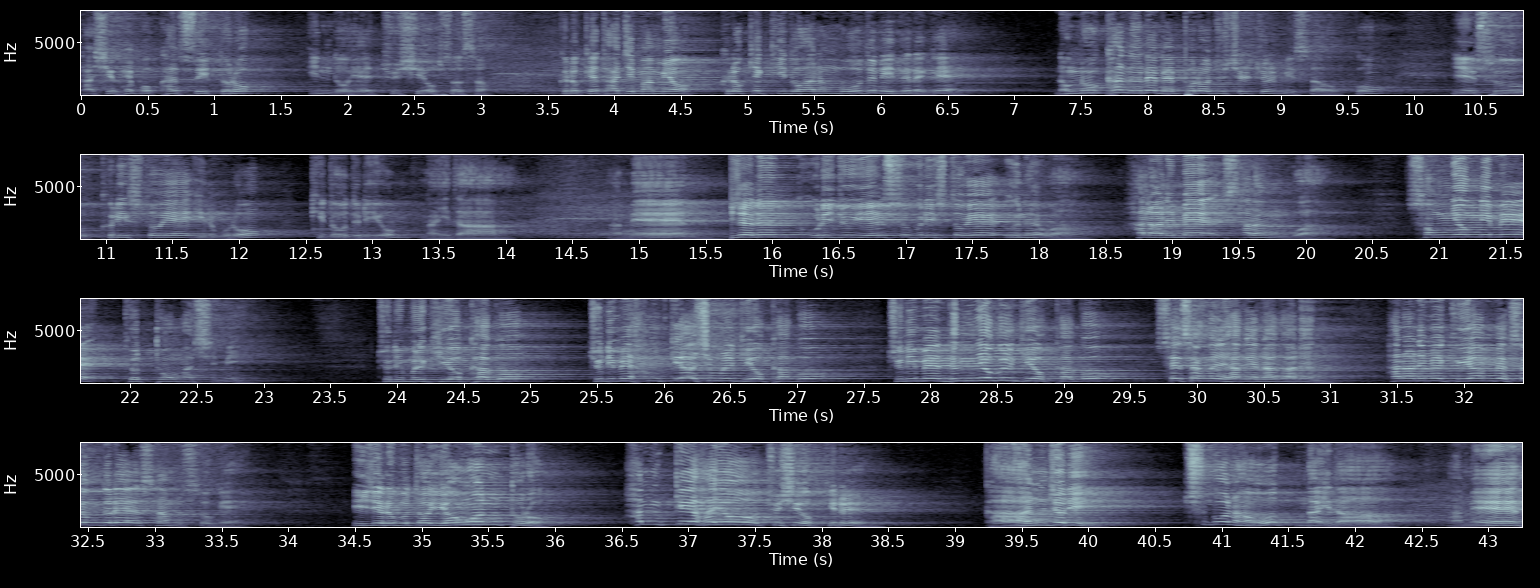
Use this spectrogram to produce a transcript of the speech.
다시 회복할 수 있도록 인도해 주시옵소서. 그렇게 다짐하며 그렇게 기도하는 모든 이들에게 넉넉한 은혜 베풀어 주실 줄 믿사옵고 예수 그리스도의 이름으로 기도드리옵나이다. 아멘. 이제는 우리 주 예수 그리스도의 은혜와 하나님의 사랑과 성령님의 교통하심이 주님을 기억하고 주님의 함께하심을 기억하고 주님의 능력을 기억하고 세상을 향해 나가는 하나님의 귀한 백성들의 삶 속에 이제로부터 영원토록 함께하여 주시옵기를 간절히 축원하옵나이다. 아멘.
